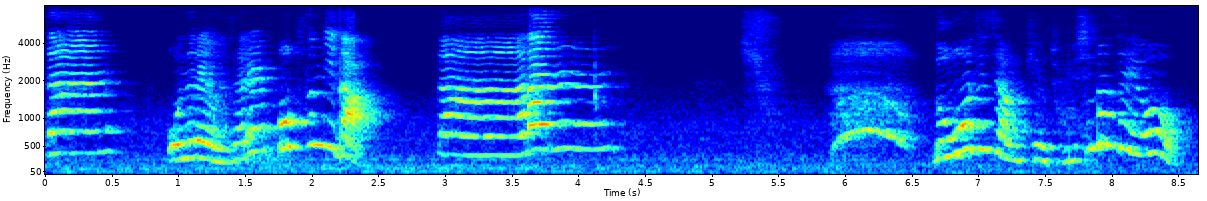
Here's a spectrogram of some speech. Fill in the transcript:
짠! 오늘의 운세를 뽑습니다. 짜란! 넘어지지 않게 조심하세요.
